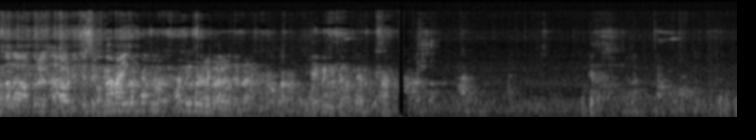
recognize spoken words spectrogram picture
తల అందరూ తల ఒకటి ఇచ్చేసి ఇంకోటి పెట్టు యాపిల్ కూడా పెట్టు ఓకే సార్ ఓకే ఓకే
